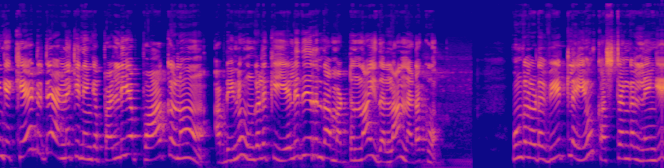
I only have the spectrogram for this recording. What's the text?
நீங்கள் கேட்டுட்டு அன்னைக்கு நீங்கள் பள்ளியை பார்க்கணும் அப்படின்னு உங்களுக்கு எழுதியிருந்தால் மட்டும்தான் இதெல்லாம் நடக்கும். உங்களோட வீட்லேயும் கஷ்டங்கள் நீங்கி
